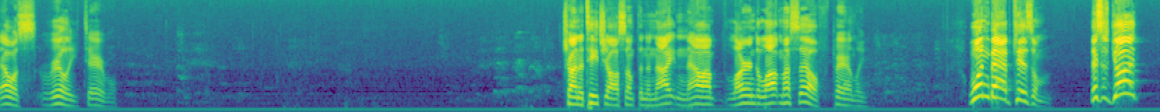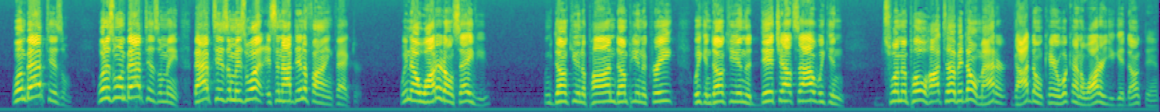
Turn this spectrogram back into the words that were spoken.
That was really terrible. trying to teach y'all something tonight, and now I've learned a lot myself, apparently. One baptism. This is good. One baptism. What does one baptism mean? Baptism is what? It's an identifying factor. We know water don't save you. We can dunk you in a pond, dump you in a creek. We can dunk you in the ditch outside. We can swimming pool, hot tub. It don't matter. God don't care what kind of water you get dunked in.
